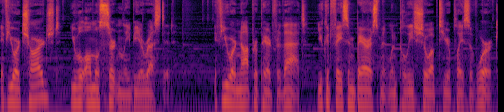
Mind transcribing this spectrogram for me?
If you are charged, you will almost certainly be arrested. If you are not prepared for that, you could face embarrassment when police show up to your place of work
